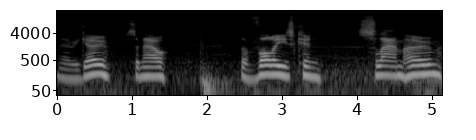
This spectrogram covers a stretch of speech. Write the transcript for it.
There we go. So now the volleys can slam home.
